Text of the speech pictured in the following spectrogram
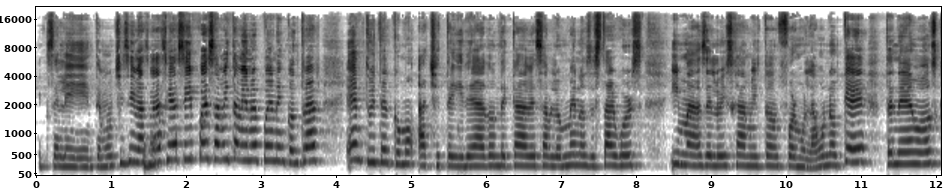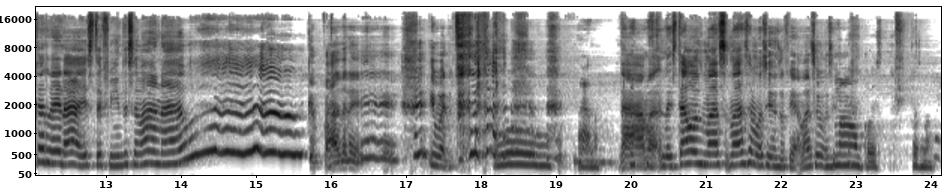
Excelente, muchísimas gracias. Y pues a mí también me pueden encontrar en Twitter como HT Idea, donde cada vez hablo menos de Star Wars y más de Lewis Hamilton Fórmula 1, que tenemos carrera este fin de semana. ¡Uh! ¡Qué padre! Y bueno, Uh, nada más, necesitamos más, más emoción, Sofía, más emoción. No, pues, pues no.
